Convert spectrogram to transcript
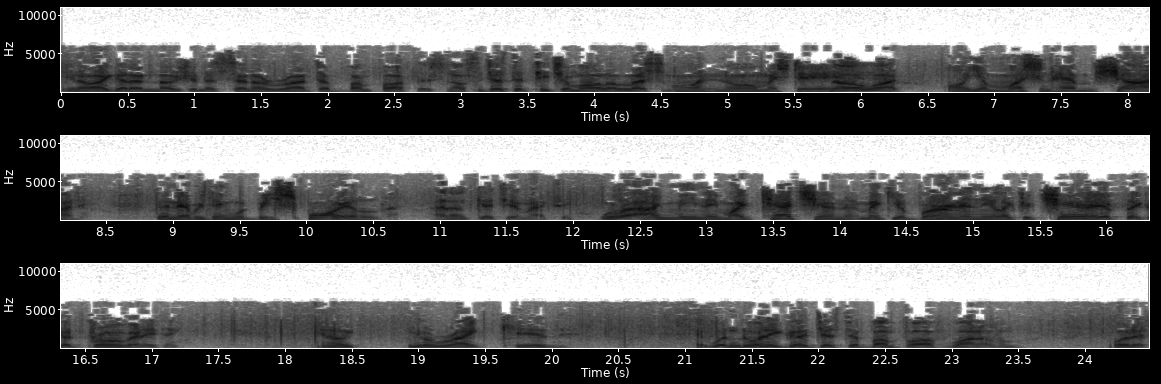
You know, I got a notion to send a rod to bump off this Nelson, just to teach teach 'em all a lesson. Oh, no, Mr. Ed. No, what? Oh, you mustn't have him shot. Then everything would be spoiled. I don't get you, Maxie. Well, I mean, they might catch you and make you burn in the electric chair. If they could prove anything. You know, you're right, kid. It wouldn't do any good just to bump off one of them, would it?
